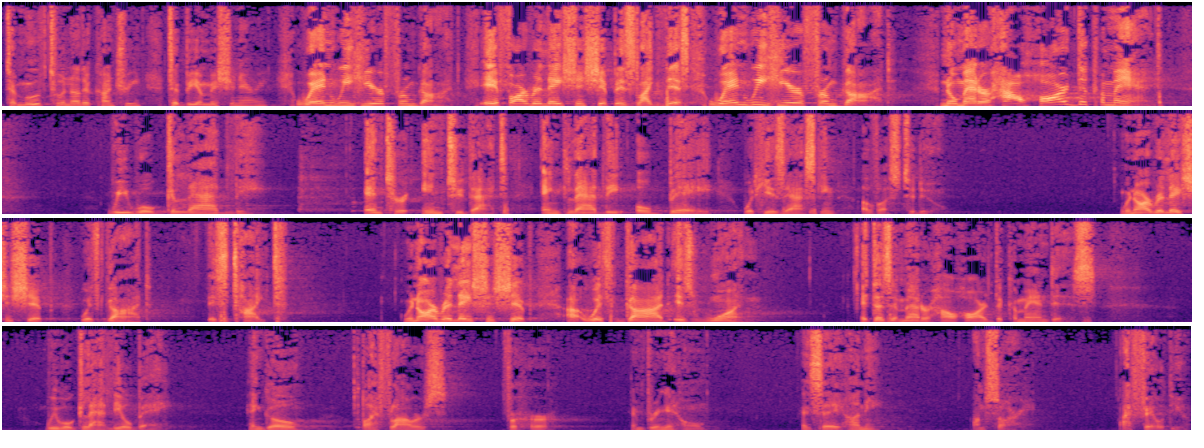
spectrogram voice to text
to move to another country, to be a missionary, when we hear from God, if our relationship is like this, when we hear from God, no matter how hard the command, we will gladly enter into that and gladly obey what He is asking of us to do. When our relationship with God is tight, when our relationship uh, with God is one, it doesn't matter how hard the command is. We will gladly obey and go buy flowers for her and bring it home and say, honey, I'm sorry. I failed you.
